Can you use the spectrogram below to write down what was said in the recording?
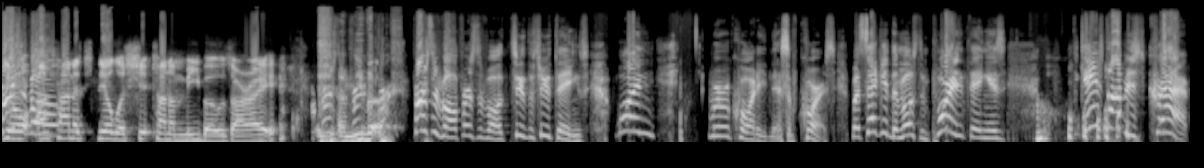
steal. all- I'm trying to steal a shit ton of Amiibos. All right. First, Amoeba. first- first of all, first of all, two the two things. One, we're recording this, of course. But second, the most important thing is GameStop is crap.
